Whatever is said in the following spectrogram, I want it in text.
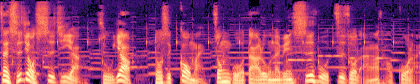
在十九世纪啊，主要都是购买中国大陆那边师傅制作的昂阿桃过来。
